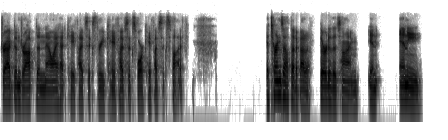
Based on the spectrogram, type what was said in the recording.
dragged and dropped, and now I had K563, K564, K565. It turns out that about a third of the time in any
